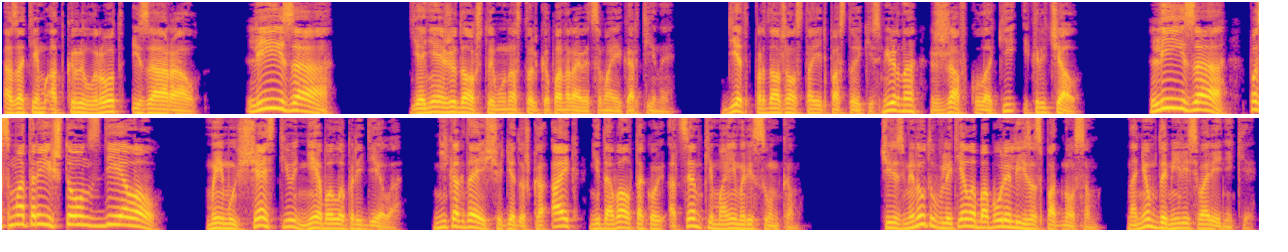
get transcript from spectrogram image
а затем открыл рот и заорал. «Лиза!» Я не ожидал, что ему настолько понравятся мои картины. Дед продолжал стоять по стойке смирно, сжав кулаки и кричал. «Лиза! Посмотри, что он сделал!» Моему счастью не было предела. Никогда еще дедушка Айк не давал такой оценки моим рисункам. Через минуту влетела бабуля Лиза с подносом. На нем дымились вареники.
